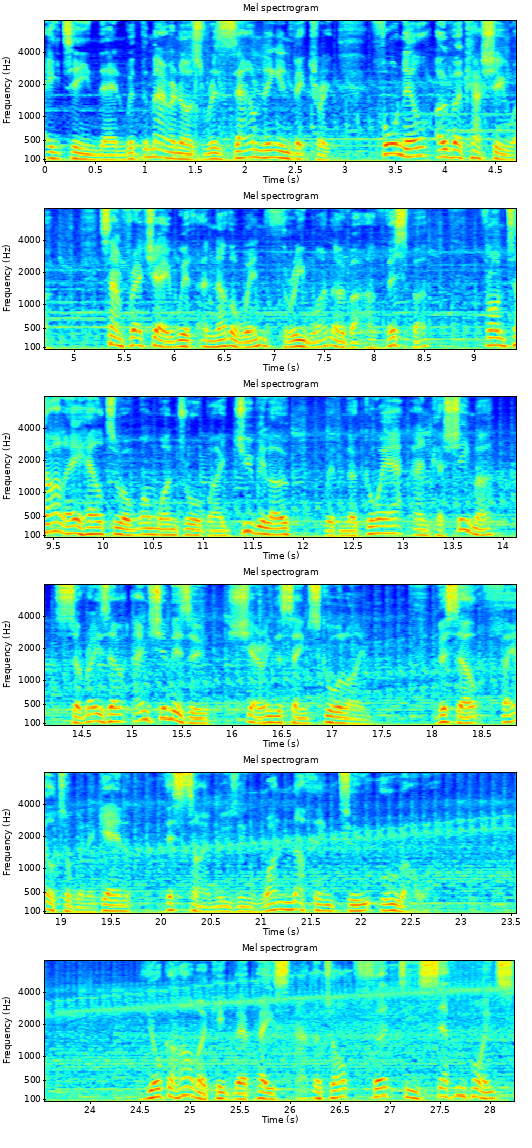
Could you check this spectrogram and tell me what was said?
18 then, with the Mariners resounding in victory. 4-0 over Kashiwa. Sanfrecce with another win, 3-1 over Avispa. Frontale held to a 1-1 draw by Jubilo, with Nagoya and Kashima, Cerezo and Shimizu sharing the same scoreline. Vissel failed to win again, this time losing 1-0 to Urawa. Yokohama keep their pace at the top, 37 points,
